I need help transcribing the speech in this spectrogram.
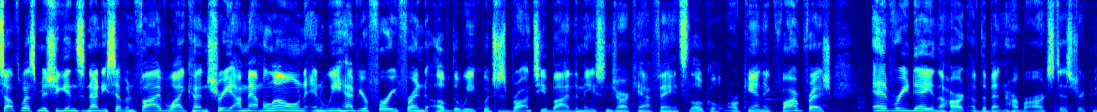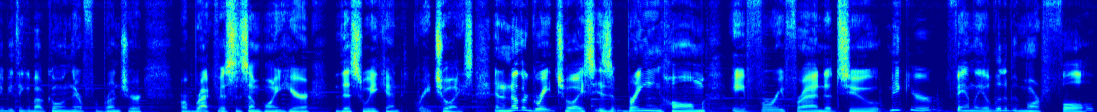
Southwest Michigan's 97.5 Y Country. I'm Matt Malone, and we have your furry friend of the week, which is brought to you by the Mason Jar Cafe. It's local, organic, farm fresh, every day in the heart of the Benton Harbor Arts District. Maybe think about going there for brunch or, or breakfast at some point here this weekend. Great choice. And another great choice is bringing home a furry friend to make your family a little bit more full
